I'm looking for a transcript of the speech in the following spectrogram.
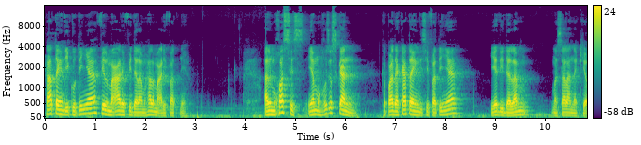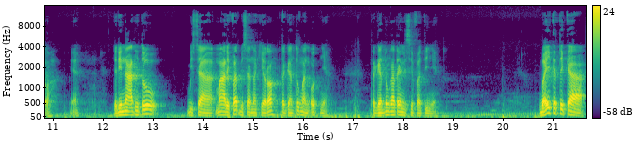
kata yang diikutinya fil ma'arif dalam hal ma'rifatnya. Al-mukhassis yang mengkhususkan kepada kata yang disifatinya ya di dalam masalah nakirah ya. Jadi naat itu bisa ma'rifat bisa nakirah tergantung man'utnya. Tergantung kata yang disifatinya. Baik ketika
